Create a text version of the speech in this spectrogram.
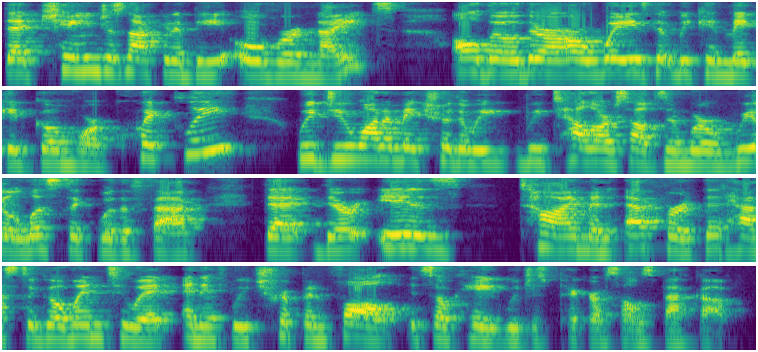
that change is not going to be overnight. Although there are ways that we can make it go more quickly, we do want to make sure that we, we tell ourselves and we're realistic with the fact that there is time and effort that has to go into it. And if we trip and fall, it's okay. We just pick ourselves back up.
